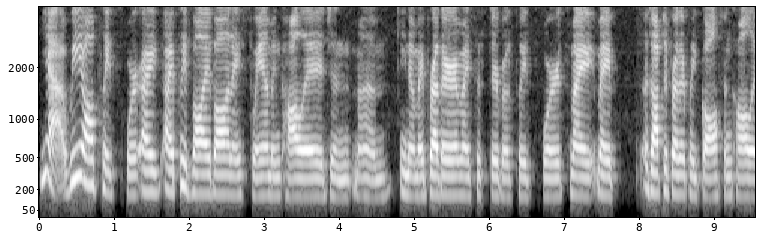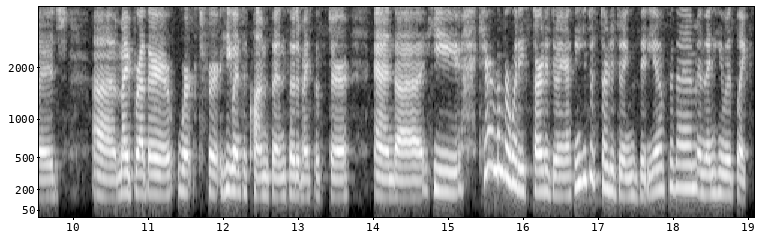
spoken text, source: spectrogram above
Yeah, we all played sport. I, I played volleyball and I swam in college, and um, you know my brother and my sister both played sports. My my adopted brother played golf in college. Uh, my brother worked for he went to Clemson, so did my sister, and uh, he I can't remember what he started doing. I think he just started doing video for them, and then he was like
